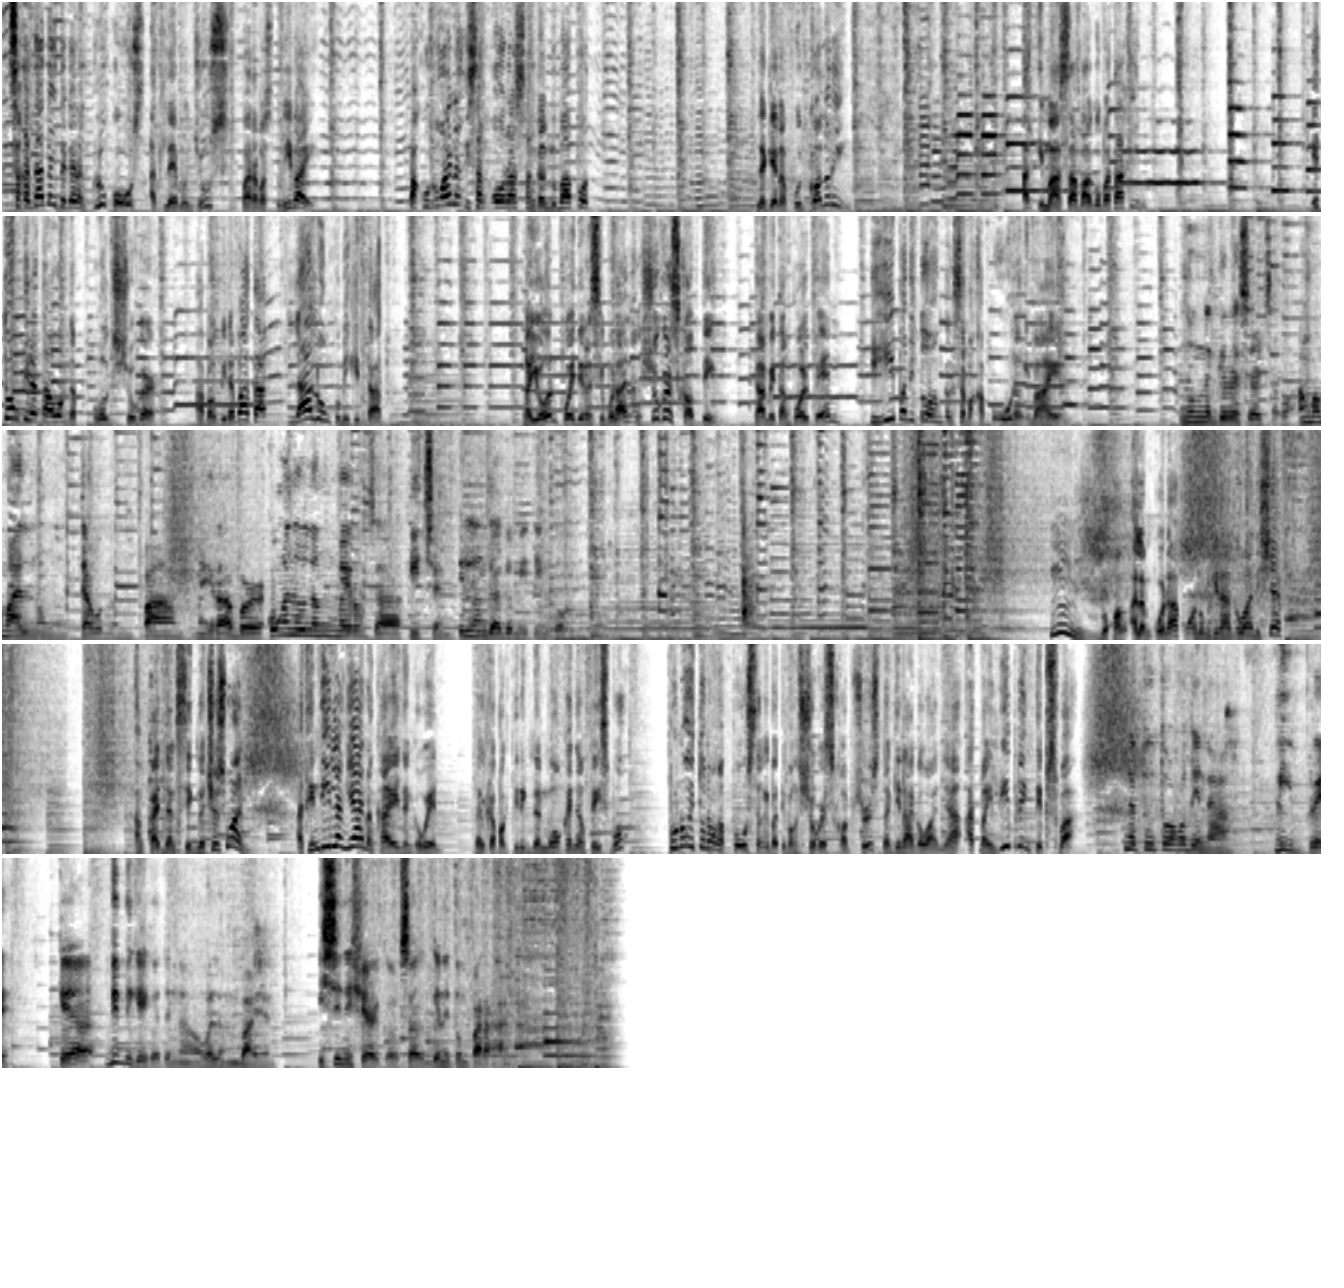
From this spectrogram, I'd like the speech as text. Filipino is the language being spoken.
Saka dadagdagan ng glucose at lemon juice para mas tumibay. Pakuluan ng isang oras hanggang lumapot. Lagyan ng food coloring. At imasa bago batakin. Ito ang tinatawag na pulled sugar. Habang binabatak, lalong kumikintab. Ngayon, pwede nang simulan ang sugar sculpting. Gamit ang ballpen, hihipan ito hanggang sa makabuo ng imahe. Nung nag-research ako, ang mamahal nung tawag ng pump, may rubber, kung ano lang mayroon sa kitchen, yun lang gagamitin ko. Hmm, mukhang alam ko na kung anong ginagawa ni Chef. Ang kanyang signature swan. At hindi lang yan ang kaya niyang gawin. Dahil kapag tinignan mo ang kanyang Facebook, puno ito ng mga post ng iba't ibang sugar sculptures na ginagawa niya at may libreng tips pa. Natuto ako din na libre. Kaya bibigay ko din na walang bayad. Isinishare ko sa ganitong paraan.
